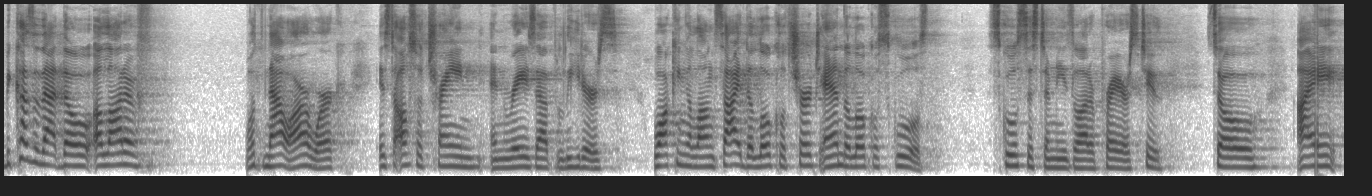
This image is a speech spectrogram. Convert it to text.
because of that though a lot of well now our work is to also train and raise up leaders walking alongside the local church and the local schools. School system needs a lot of prayers too. So I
